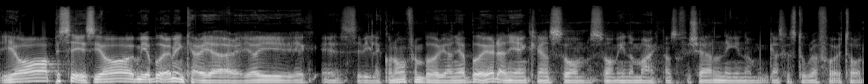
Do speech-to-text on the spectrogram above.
Ja, precis. Jag, jag började min karriär, jag är civilekonom från början. Jag började den egentligen som, som inom marknads och försäljning inom ganska stora företag.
